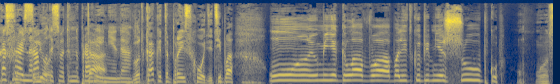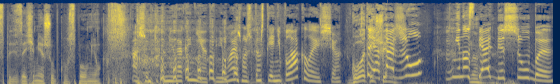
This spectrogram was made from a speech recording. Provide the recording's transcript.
Как правильно слез. работать в этом направлении, да. Вот как это происходит? Типа, ой, у меня голова болит, купи мне шубку. Господи, зачем я шубку вспомнил? А шутки у меня так и нет, понимаешь? Может, потому что я не плакала еще? Год что еще я хожу в минус пять без шубы.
